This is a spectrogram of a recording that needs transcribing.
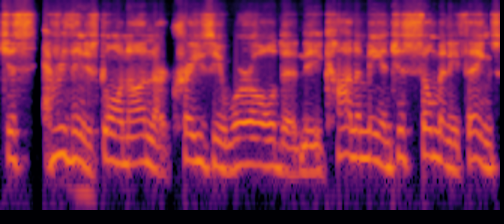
just everything that's going on in our crazy world and the economy and just so many things,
